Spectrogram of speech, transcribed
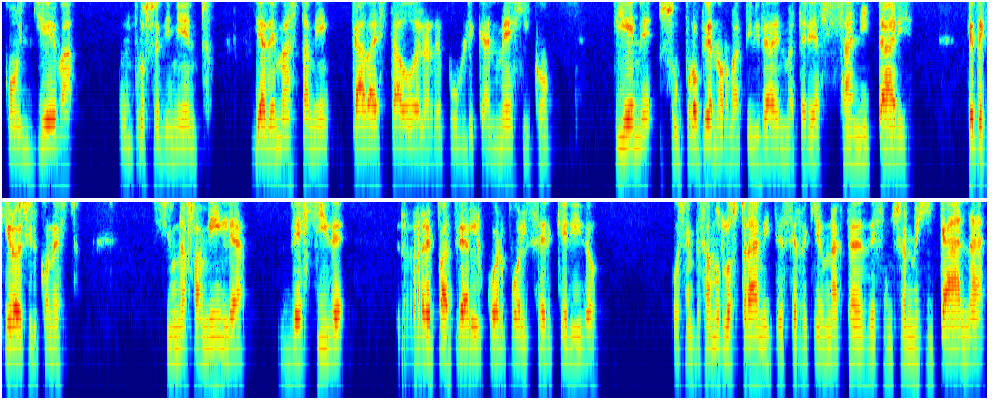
conlleva un procedimiento. Y además también cada estado de la República en México tiene su propia normatividad en materia sanitaria. ¿Qué te quiero decir con esto? Si una familia decide repatriar el cuerpo del ser querido, pues empezamos los trámites. Se requiere un acta de defunción mexicana,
